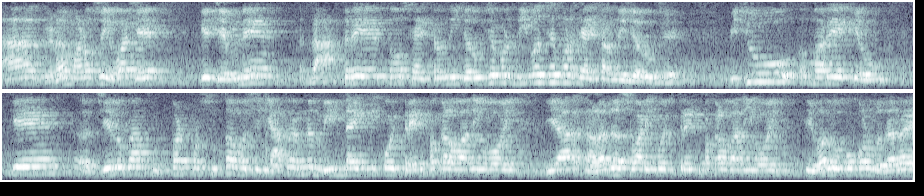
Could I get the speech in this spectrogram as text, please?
આ ઘણા માણસો એવા છે કે જેમને રાત્રે તો સેન્ટરની જરૂર છે, પણ દિવસે પણ સેન્ટરની જરૂર છે. બીજું મારે કેવું કે જે લોકો આ ફૂટપાથ પર સૂતા હોય છે, યા તો એમને મિડ નાઇટની કોઈ ટ્રેન પકડવાની હોય, યા સાડા દસ વાળી કોઈ ટ્રેન પકડવાની હોય, તેવા લોકો પણ વધારે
